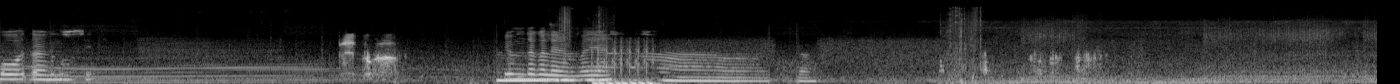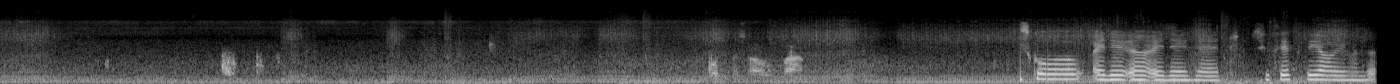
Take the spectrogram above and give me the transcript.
Bột ơn gì Chúng ta có lẽ làm bây giờ Thank you. pot zo. Score, I did, uh, I did that. Successfully or even the...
